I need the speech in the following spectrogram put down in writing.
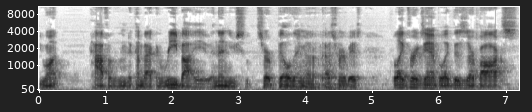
you want half of them to come back and rebuy you, and then you start building a customer base. Like for example, like this is our box.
